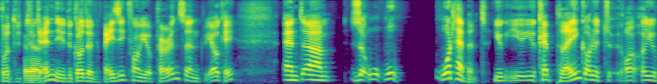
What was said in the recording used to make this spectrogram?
but Yeah. then you go to basic from your parents and okay, and um, so w- what happened? You, you you kept playing, or it, or you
